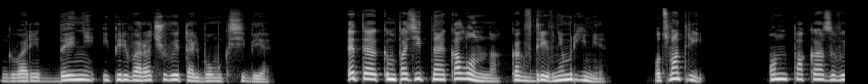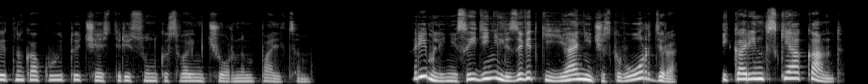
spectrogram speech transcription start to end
говорит Дэнни и переворачивает альбом к себе. "Это композитная колонна, как в древнем Риме. Вот смотри, он показывает на какую-то часть рисунка своим черным пальцем. Римляне соединили завитки ионического ордера и коринфский акант,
